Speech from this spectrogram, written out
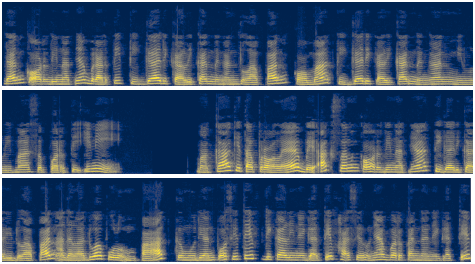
dan koordinatnya berarti 3 dikalikan dengan 8, 3 dikalikan dengan min 5 seperti ini. Maka kita peroleh B aksen koordinatnya 3 dikali 8 adalah 24, kemudian positif dikali negatif hasilnya bertanda negatif,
